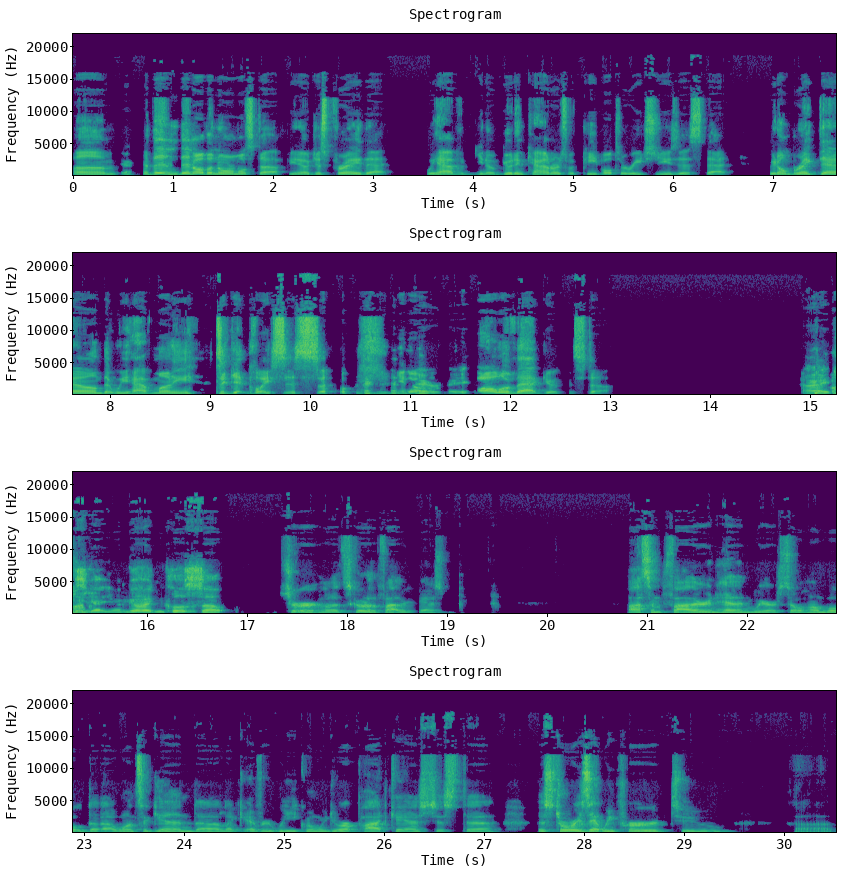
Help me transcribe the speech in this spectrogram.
Um, yeah. and then then all the normal stuff, you know, just pray that we have you know good encounters with people to reach Jesus, that we don't break down, that we have money to get places. So you know, all of that good stuff. All right, Scott, you want to go ahead and close us out? Sure. Let's go to the Father, guys. Awesome Father in heaven, we are so humbled uh, once again, uh, like every week when we do our podcast, just uh, the stories that we've heard to uh,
